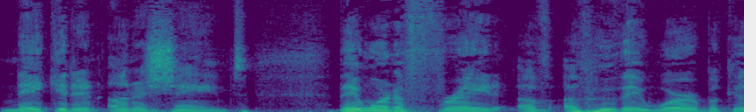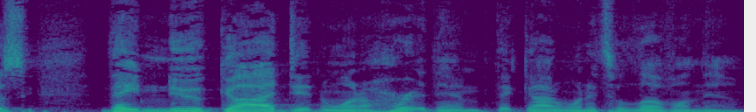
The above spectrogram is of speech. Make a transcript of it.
Naked and Unashamed. They weren't afraid of, of who they were because they knew God didn't want to hurt them, that God wanted to love on them.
